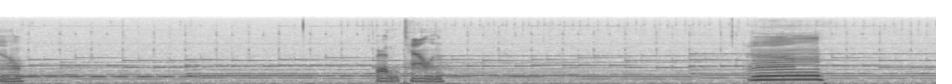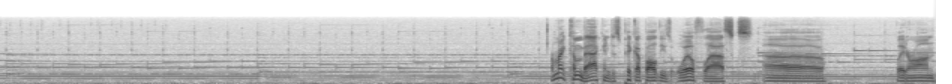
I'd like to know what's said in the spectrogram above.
No. It's better than Talon. Um... might come back and just pick up all these oil flasks, uh, later on.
